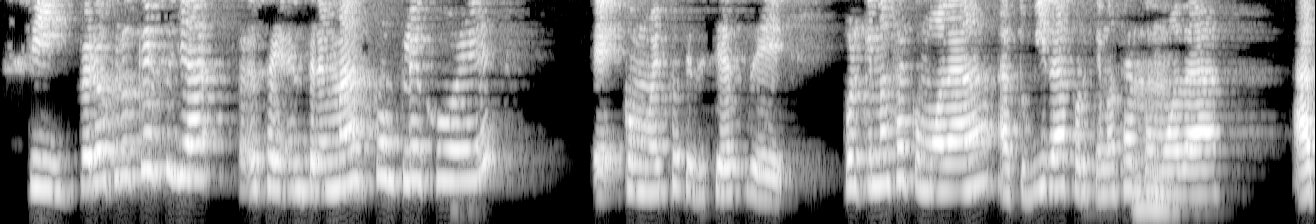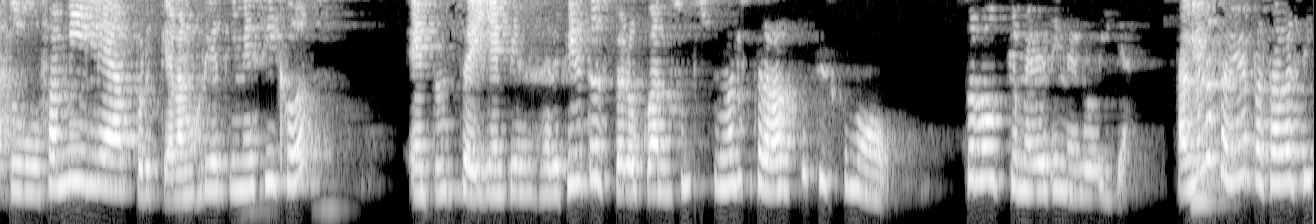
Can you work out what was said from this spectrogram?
Sí, pero creo que eso ya, o sea, entre más complejo es, eh, como esto que decías de, porque no se acomoda a tu vida, porque no se acomoda a tu familia, porque a lo mejor ya tienes hijos, entonces ahí ya empiezas a hacer filtros, pero cuando son tus primeros trabajos es como solo que me dé dinero y ya. Al menos a mí me pasaba así.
